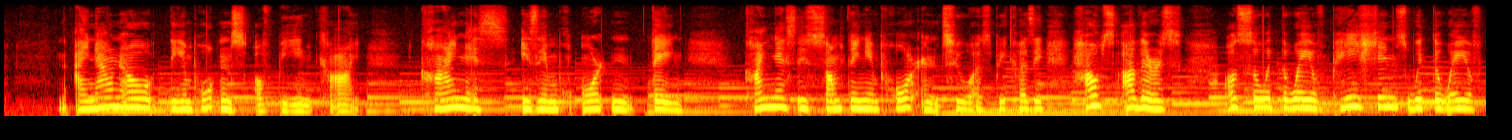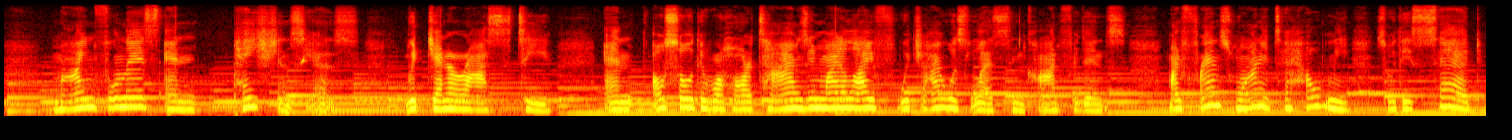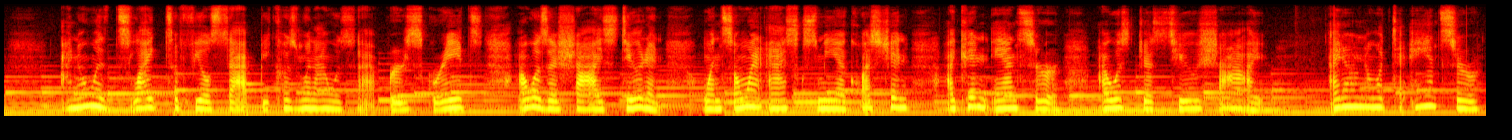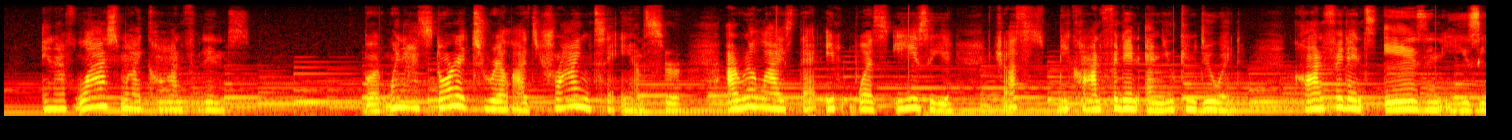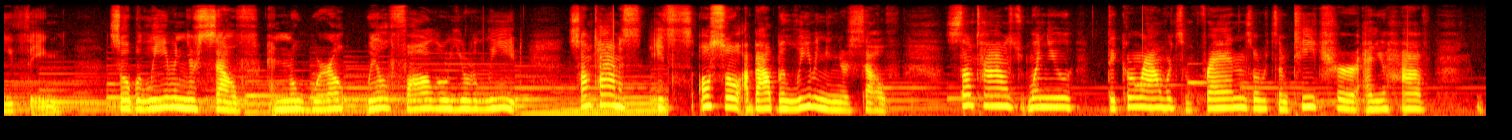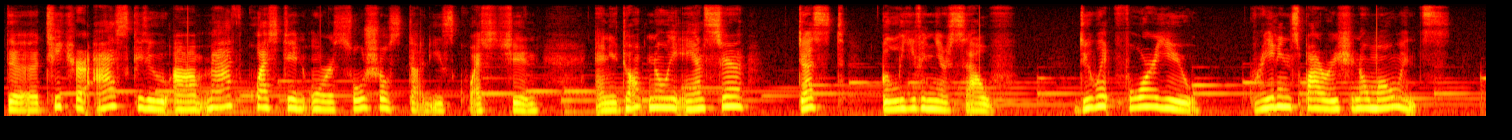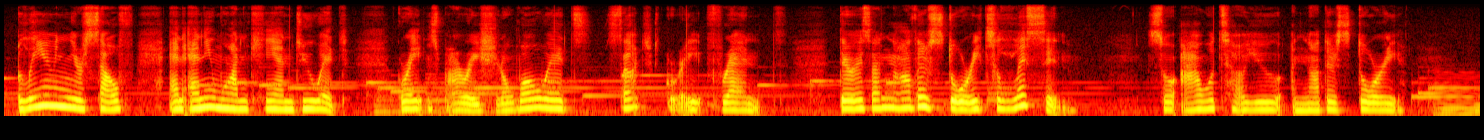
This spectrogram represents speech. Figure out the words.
I now know the importance of being kind. Kindness is an important thing. Kindness is something important to us because it helps others also with the way of patience, with the way of mindfulness and patience, yes, with generosity. And also, there were hard times in my life which I was less in confidence. My friends wanted to help me, so they said, I know it's like to feel sad because when I was at first grades, I was a shy student. When someone asks me a question, I couldn't answer. I was just too shy. I don't know what to answer, and I've lost my confidence. But when I started to realize trying to answer, I realized that it was easy. Just be confident and you can do it. Confidence is an easy thing. So believe in yourself and the world will follow your lead. Sometimes it's also about believing in yourself. Sometimes when you stick around with some friends or with some teacher and you have the teacher asks you a math question or a social studies question and you don't know the answer, just believe in yourself. Do it for you. Great inspirational moments. Believe in yourself and anyone can do it. Great inspirational moments. Such great friends. There is another story to listen. So I will tell you another story.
